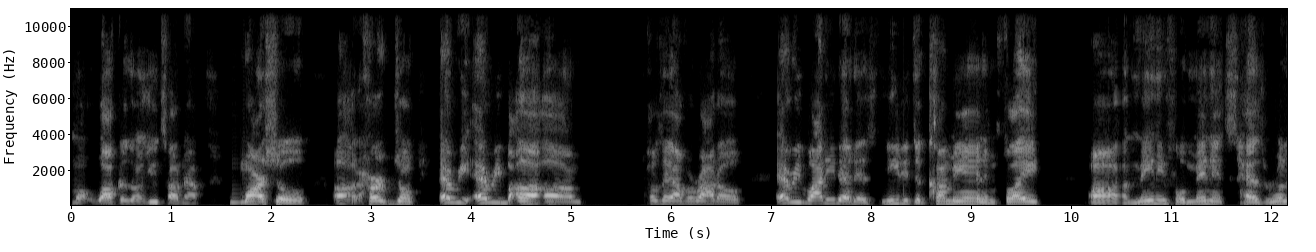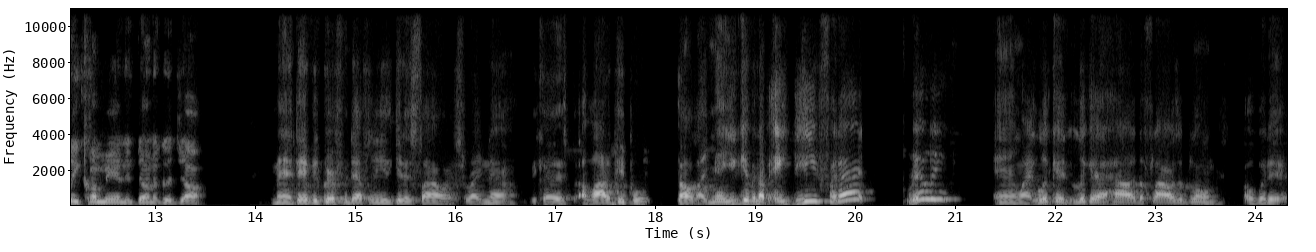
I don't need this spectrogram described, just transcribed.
Walker's on Utah now. Marshall, uh, Herb Jones, every every uh, um, Jose Alvarado, everybody that has needed to come in and play uh, meaningful minutes has really come in and done a good job. Man, David Griffin definitely needs to get his flowers right now because a lot of people thought like, man, you giving up AD for that? Really? And like, look at look at how the flowers are blooming over there.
